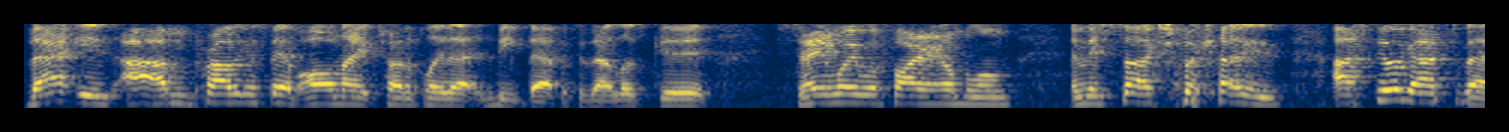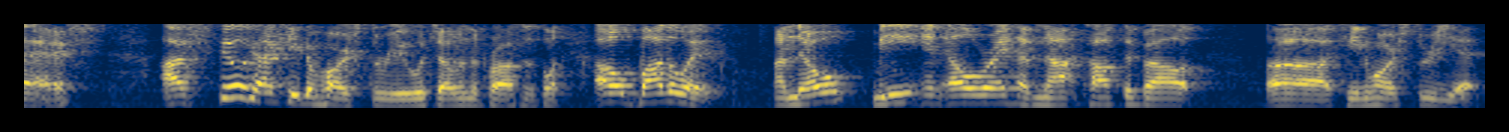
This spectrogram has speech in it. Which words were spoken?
That is I'm probably going to stay up all night trying to play that and beat that because that looks good. Same way with Fire Emblem and this sucks because I still got Smash. I still got Kingdom Hearts 3 which I'm in the process of playing. Oh, by the way, I know me and Elroy have not talked about uh, Kingdom Hearts 3 yet.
